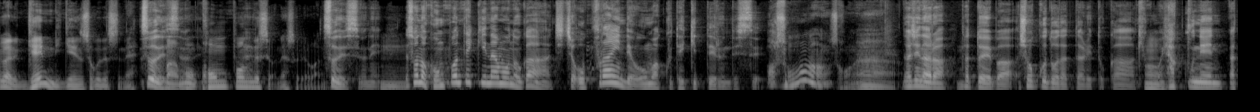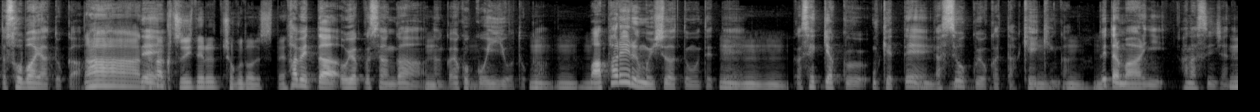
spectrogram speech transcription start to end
わゆる原理原則ですね。そうですよね。まあもう根本ですよね、それはね。そうですよね、うん。その根本的なものが実はオフラインではうまくできてるんですあそうなんですかね。なぜなら例えば食堂だったりとか結構100年あった蕎麦屋とか。ああで長く続いてる食堂ですね。食べたお客さんがうん。なんかここいいよとか、うんうんうん。まあ、アパレルも一緒だと思ってて、うんうん接客受けて、すごく良かった経験が、うんうんうんと言ったら周りに話すんじゃない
